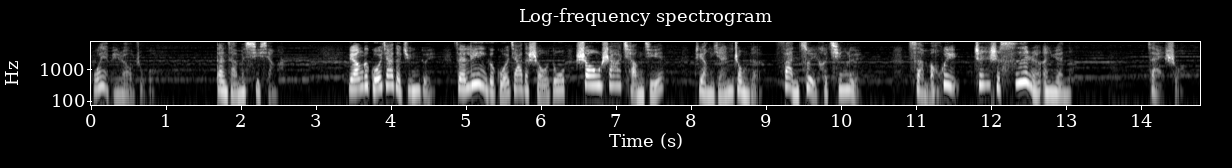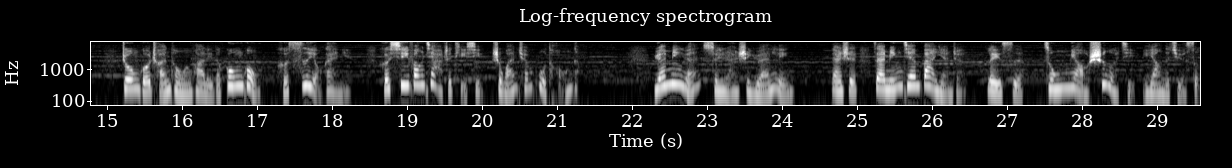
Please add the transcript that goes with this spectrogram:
我也被绕住过。但咱们细想啊，两个国家的军队在另一个国家的首都烧杀抢劫，这样严重的犯罪和侵略，怎么会真是私人恩怨呢？再说，中国传统文化里的公共和私有概念和西方价值体系是完全不同的。圆明园虽然是园林，但是在民间扮演着类似宗庙社稷一样的角色，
